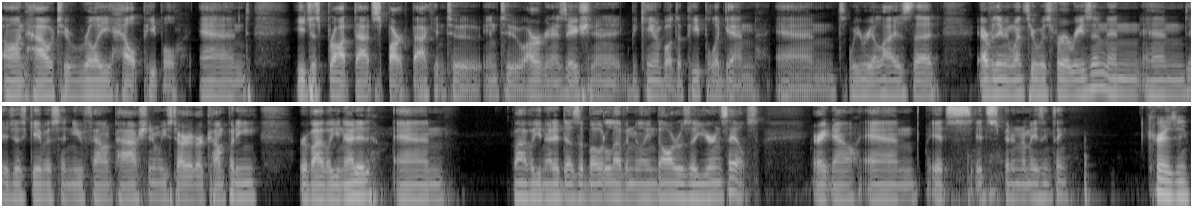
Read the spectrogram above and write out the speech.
on how to really help people. And he just brought that spark back into into our organization and it became about the people again. And we realized that everything we went through was for a reason and and it just gave us a newfound passion. We started our company revival united and revival united does about 11 million dollars a year in sales right now. And it's it's been an amazing thing. Crazy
